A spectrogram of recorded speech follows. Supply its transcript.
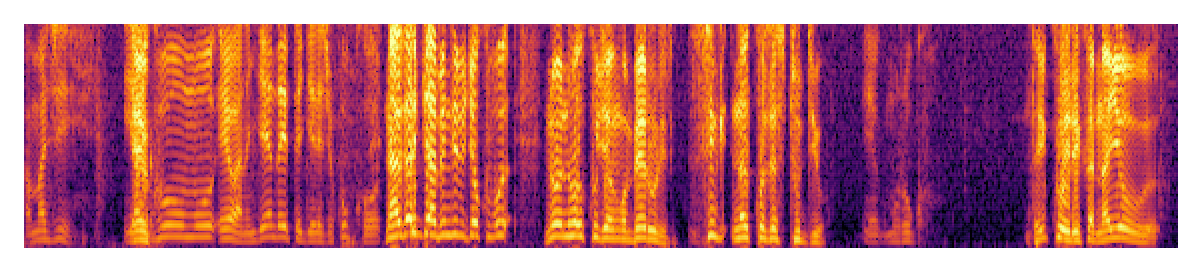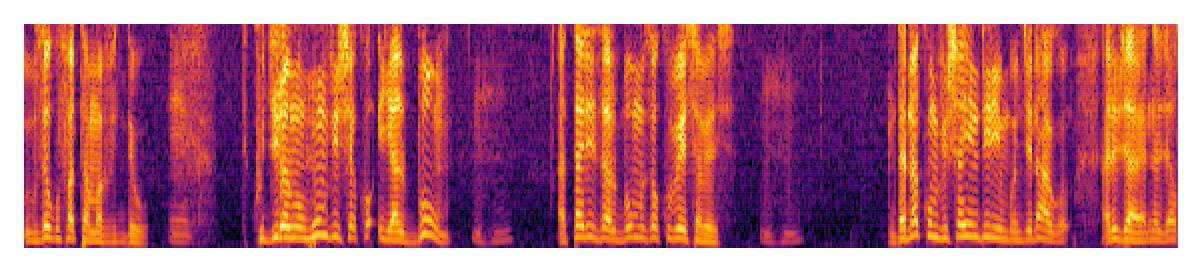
amaji Yego. yagumu ewa ngenda yitegereje kuko ntabwo ari bya bindi byo kuvuga. Noneho kugira ngo mberurire. Nakoze studio. Yego mu rugo. Ndayikwereka na yo uze gufata amavidewo kugira ngo nkumvishe ko iyi alubumu Mhm, atari izi alubumu zo kubeshyabeshya mhm. ndanakumvishaho indirimbo njye ntabwo ari bya bintu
